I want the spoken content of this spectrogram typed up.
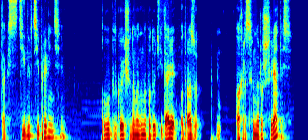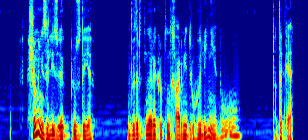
Так, стіни в цій провінції. У випадку, якщо на мене нападуть, і далі одразу агресивно розширятись. Що мені залізо як плюс дає? Витрати на рекрутинг армії другої лінії? Ну, то таке.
